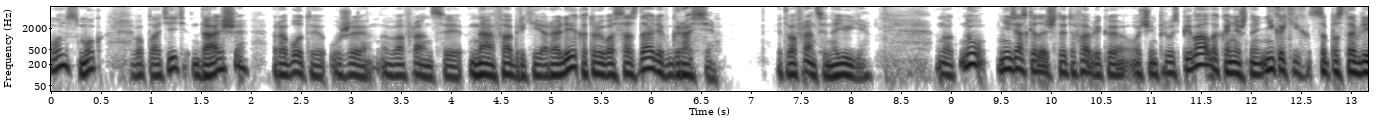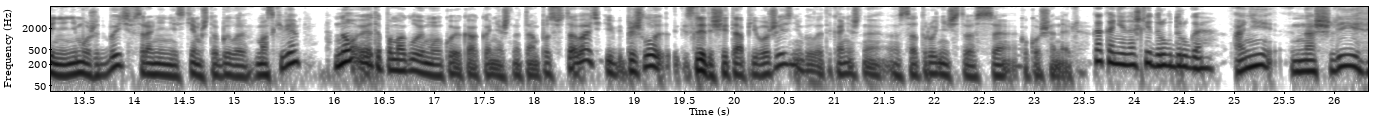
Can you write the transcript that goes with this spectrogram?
он смог воплотить дальше, работая уже во Франции на фабрике Роле, которую воссоздали в Грассе. Это во Франции, на юге. Вот. Ну, нельзя сказать, что эта фабрика очень преуспевала. Конечно, никаких сопоставлений не может быть в сравнении с тем, что было в Москве. Но это помогло ему кое-как, конечно, там посуществовать. И пришло... Следующий этап его жизни был, это, конечно, сотрудничество с Коко Шанель. Как они нашли друг друга? Они нашли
